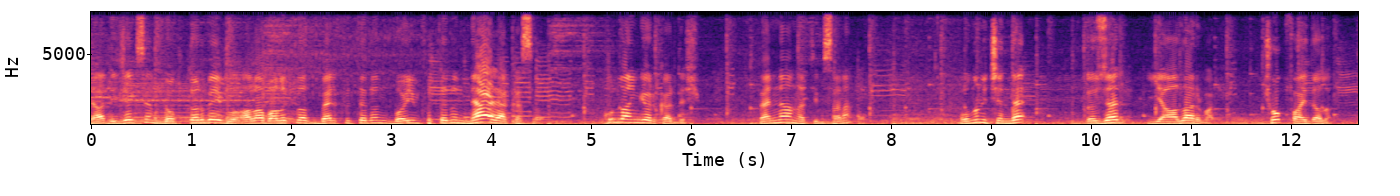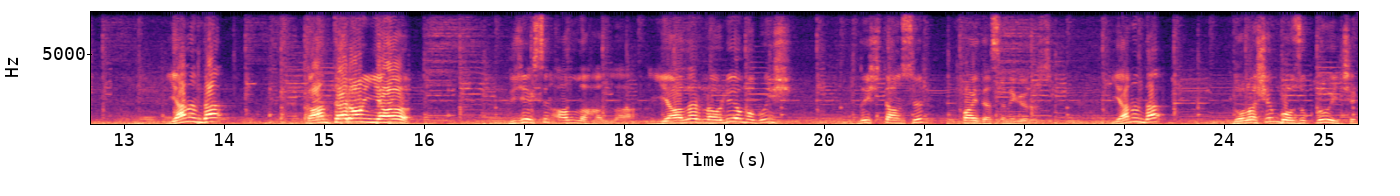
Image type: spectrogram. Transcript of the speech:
Ya diyeceksin doktor bey bu alabalıkla bel fıtığının, boyun fıtığının ne alakası var? Kullan gör kardeşim. Ben ne anlatayım sana? Onun içinde özel yağlar var. Çok faydalı. Yanında kantaron yağı. Diyeceksin Allah Allah. Yağlarla oluyor mu bu iş? Dıştan sür faydasını görürsün. Yanında dolaşım bozukluğu için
